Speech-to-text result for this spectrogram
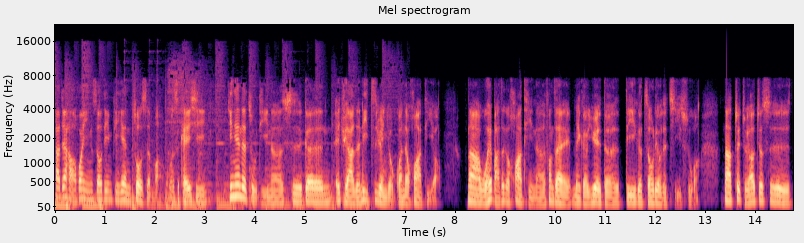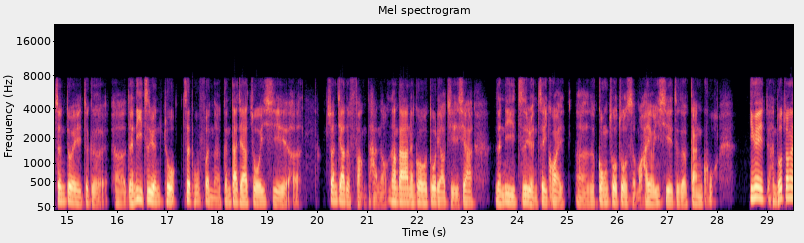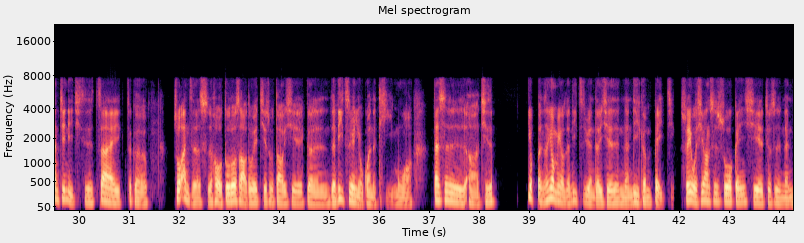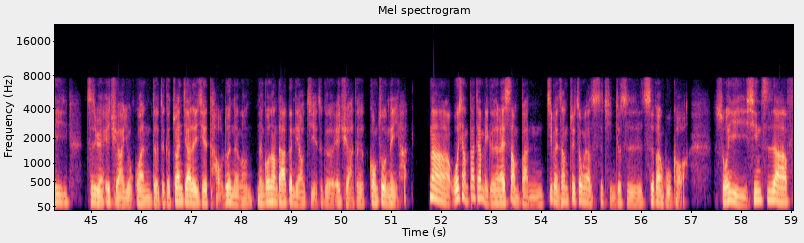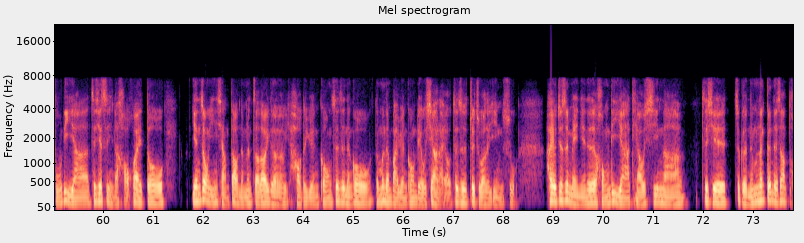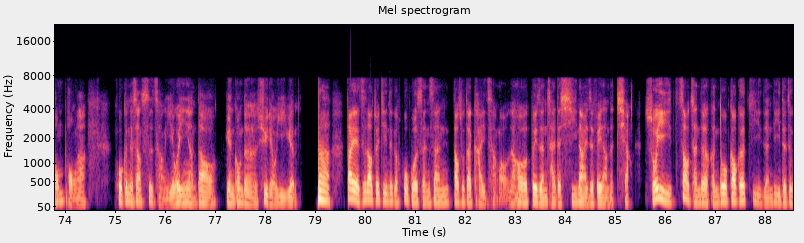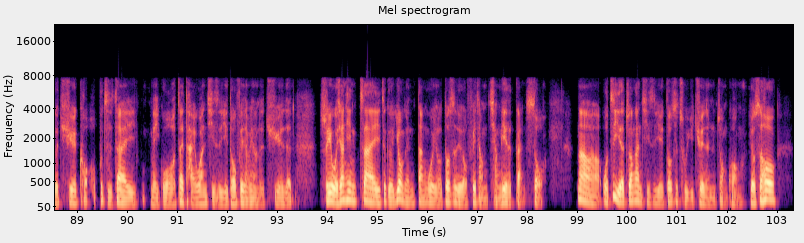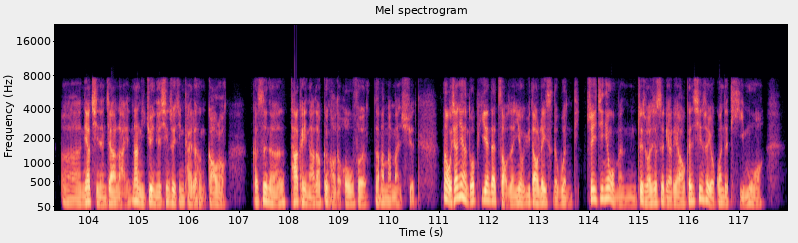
大家好，欢迎收听 PM 做什么，我是 KC。今天的主题呢是跟 HR 人力资源有关的话题哦。那我会把这个话题呢放在每个月的第一个周六的集数哦。那最主要就是针对这个呃人力资源做这部分呢，跟大家做一些呃专家的访谈哦，让大家能够多了解一下人力资源这一块呃的工作做什么，还有一些这个干苦。因为很多专案经理其实在这个做案子的时候，多多少少都会接触到一些跟人力资源有关的题目哦。但是呃，其实又本身又没有人力资源的一些能力跟背景，所以我希望是说跟一些就是能力资源 HR 有关的这个专家的一些讨论，能够能够让大家更了解这个 HR 的工作内涵。那我想大家每个人来上班，基本上最重要的事情就是吃饭糊口啊。所以薪资啊、福利啊这些事情的好坏都严重影响到能不能找到一个好的员工，甚至能够能不能把员工留下来哦，这是最主要的因素。还有就是每年的红利啊、调薪啊这些，这个能不能跟得上通膨啊，或跟得上市场，也会影响到员工的续留意愿。那大家也知道，最近这个护国神山到处在开厂哦，然后对人才的吸纳也是非常的强。所以造成的很多高科技人力的这个缺口，不止在美国，在台湾其实也都非常非常的缺人。所以我相信，在这个用人单位哦，都是有非常强烈的感受。那我自己的专案其实也都是处于缺人的状况。有时候，呃，你要请人家来，那你觉得你的薪水已经开得很高了，可是呢，他可以拿到更好的 offer，让他慢慢选。那我相信很多 PM 在找人也有遇到类似的问题，所以今天我们最主要就是聊聊跟薪水有关的题目哦。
